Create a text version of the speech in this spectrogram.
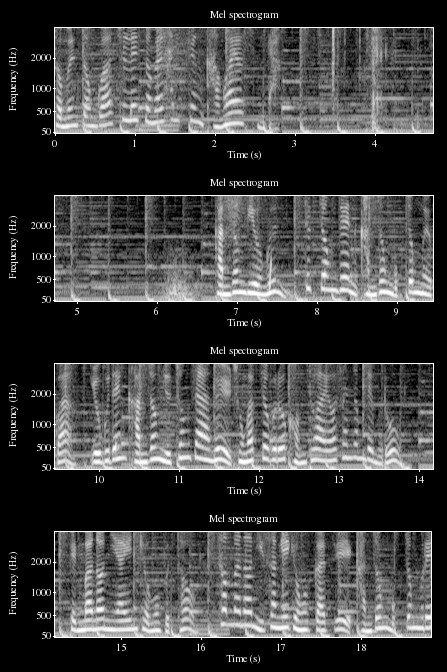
전문성과 신뢰성을 한층 강화하였습니다. 감정 비용은 특정된 감정 목적물과 요구된 감정 요청 사항을 종합적으로 검토하여 산정되므로 100만 원 이하인 경우부터 1000만 원 이상의 경우까지 감정 목적물에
